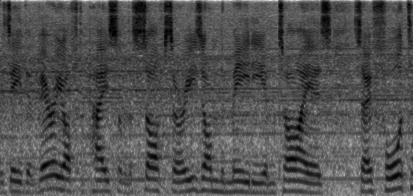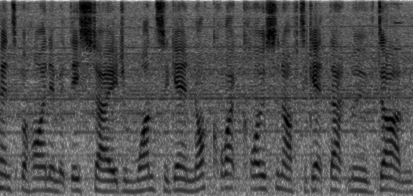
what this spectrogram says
is either very off the pace on the softs or he's on the medium tyres. So 4 tenths behind him at this stage, and once again, not quite close enough to get that move done.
